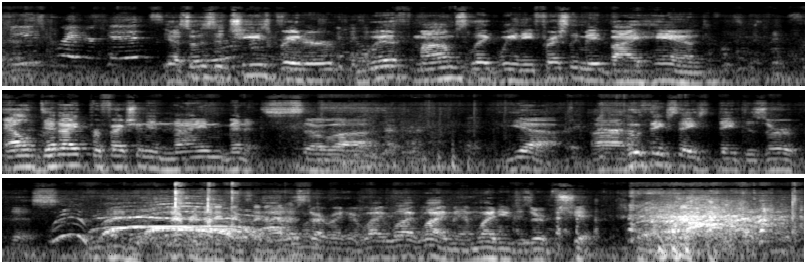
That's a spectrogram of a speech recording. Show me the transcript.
Cheese grater, kids. Yeah, so this is a cheese grater with Mom's linguine, freshly made by hand. Al Deadite perfection in nine minutes. So, uh, yeah. Uh, who thinks they they deserve this? Everybody thinks they All right, do let's start right here. Why, why, why, ma'am? Why do you deserve shit?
